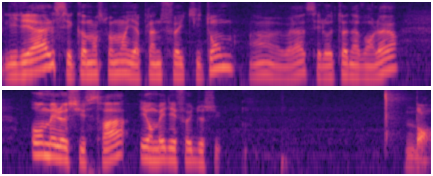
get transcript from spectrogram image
l'idéal, c'est comme en ce moment il y a plein de feuilles qui tombent, hein, voilà, c'est l'automne avant l'heure. On met le substrat et on met des feuilles dessus. Bon.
